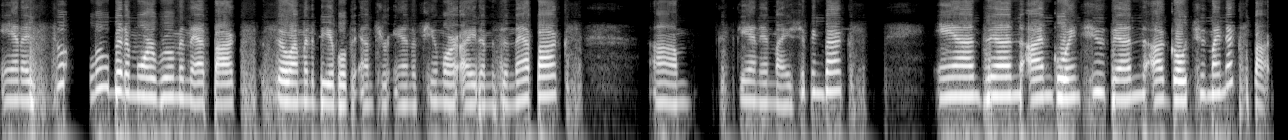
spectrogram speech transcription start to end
And I still a little bit of more room in that box, so I'm going to be able to enter in a few more items in that box. Um, scan in my shipping box. And then I'm going to then uh, go to my next box.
